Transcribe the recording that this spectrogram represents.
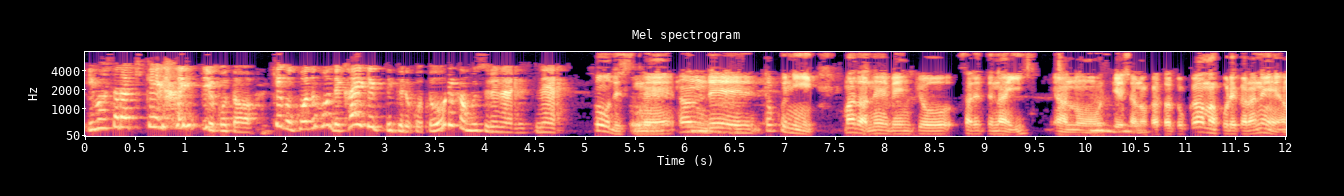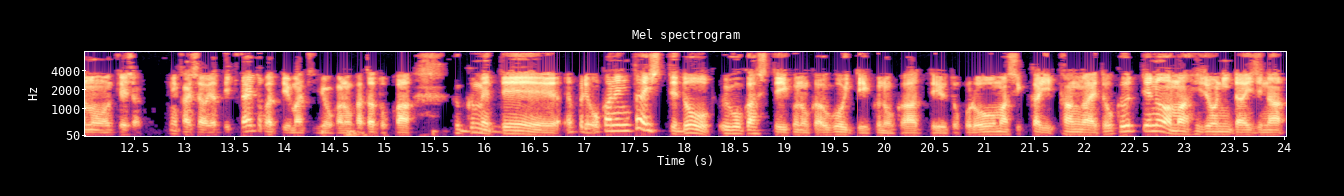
今更聞けないっていうこと、結構この本で書いてきること多いかもしれないですね。そうですね。なんで、特にまだね、勉強されてない、あの、経営者の方とか、まあこれからね、あの、経営者、ね、会社をやっていきたいとかっていう、まあ起業家の方とか含めて、やっぱりお金に対してどう動かしていくのか、動いていくのかっていうところを、まあしっかり考えておくっていうのは、まあ非常に大事な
